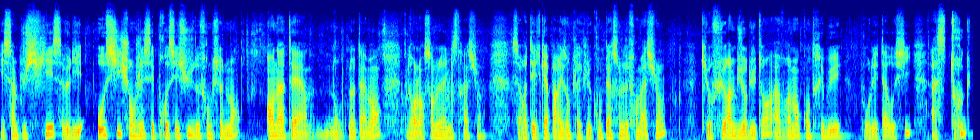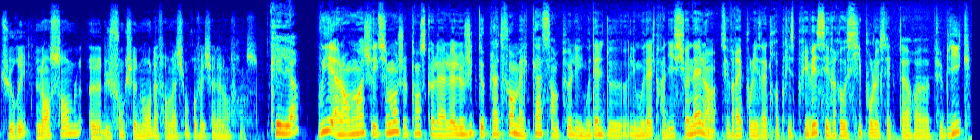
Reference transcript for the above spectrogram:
Et simplifier, ça veut dire aussi changer ses processus de fonctionnement en interne, donc notamment dans l'ensemble de l'administration. Ça aurait été le cas par exemple avec le compte personnel de formation, qui au fur et à mesure du temps a vraiment contribué pour l'État aussi à structurer l'ensemble euh, du fonctionnement de la formation professionnelle en France. Clélia? Oui, alors moi, effectivement, je pense que la, logique de plateforme, elle casse un peu les modèles, traditionnels. C'est vrai pour les entreprises privées, c'est vrai aussi pour le secteur euh, public.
